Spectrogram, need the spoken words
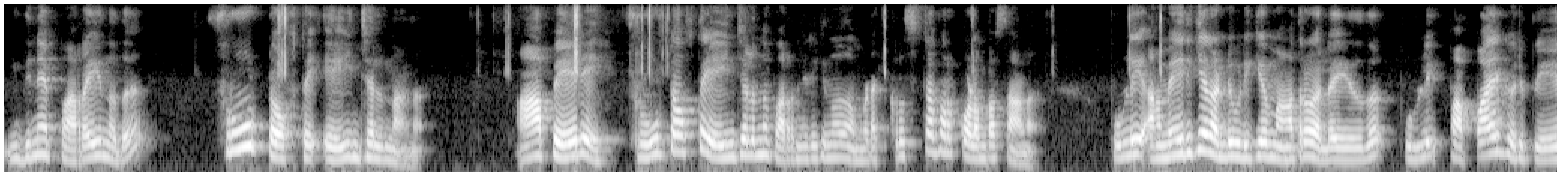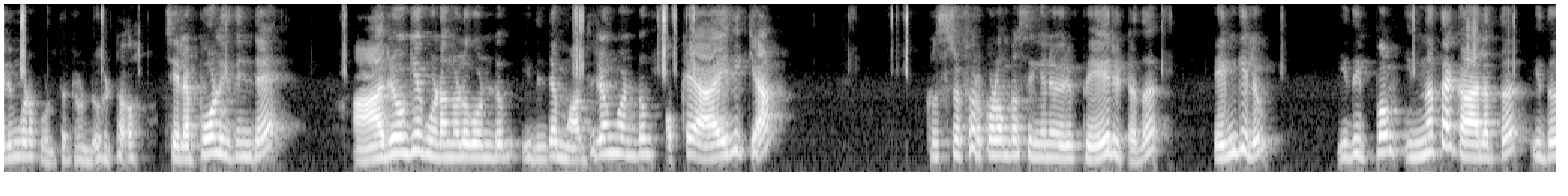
ഇതിനെ പറയുന്നത് ഫ്രൂട്ട് ഓഫ് ദ ഏഞ്ചൽ എന്നാണ്. ആ പേരെ ഫ്രൂട്ട് ഓഫ് ദ ഏഞ്ചൽ എന്ന് പറഞ്ഞിരിക്കുന്നത് നമ്മുടെ ക്രിസ്റ്റഫർ കൊളംബസ് ആണ് പുള്ളി അമേരിക്ക കണ്ടുപിടിക്കുക മാത്രമല്ല ചെയ്തത്. പുള്ളി പപ്പായക്ക് ഒരു പേരും കൂടെ കൊടുത്തിട്ടുണ്ട് കേട്ടോ. ചിലപ്പോൾ ഇതിന്റെ ആരോഗ്യ ഗുണങ്ങൾ കൊണ്ടും ഇതിന്റെ മധുരം കൊണ്ടും ഒക്കെ ആയിരിക്കാം ക്രിസ്റ്റഫർ കൊളംബസ് ഇങ്ങനെ ഒരു പേരിട്ടത്. എങ്കിലും ഇതിപ്പം ഇന്നത്തെ കാലത്ത് ഇത്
